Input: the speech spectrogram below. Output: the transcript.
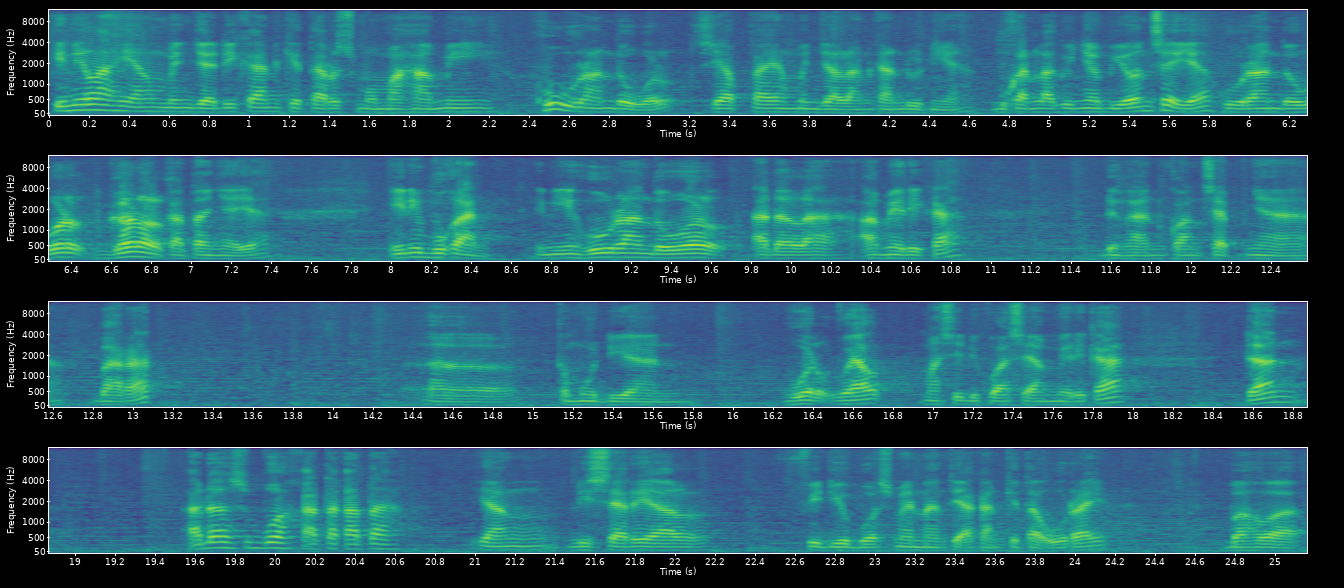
Inilah yang menjadikan kita harus memahami who run the world, siapa yang menjalankan dunia. Bukan lagunya Beyonce ya, who run the world girl katanya ya. Ini bukan, ini who run the world adalah Amerika dengan konsepnya Barat. Uh, kemudian world wealth masih dikuasai Amerika dan ada sebuah kata-kata yang di serial video Bosman nanti akan kita urai bahwa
